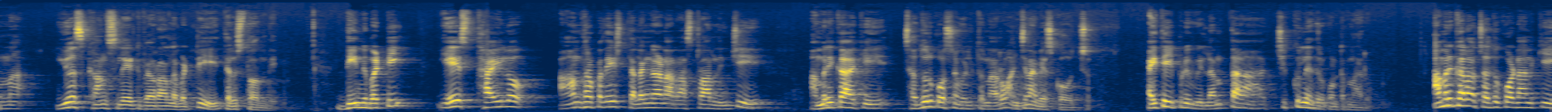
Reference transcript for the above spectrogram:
ఉన్న యుఎస్ కాన్సులేట్ వివరాలను బట్టి తెలుస్తోంది. దీన్ని బట్టి ఏ స్థాయిలో ఆంధ్రప్రదేశ్ తెలంగాణ రాష్ట్రాల నుంచి అమెరికాకి చదువుల కోసం వెళుతున్నారో అంచనా వేసుకోవచ్చు. అయితే ఇప్పుడు వీళ్ళంతా చిక్కులను ఎదుర్కొంటున్నారు. అమెరికాలో చదువుకోవడానికి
